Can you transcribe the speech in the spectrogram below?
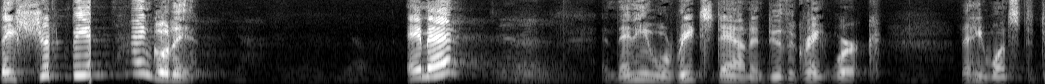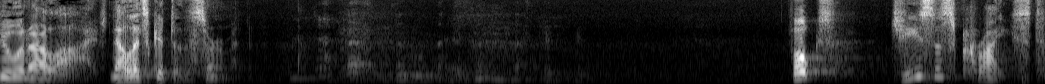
they shouldn't be entangled in. Amen? Amen? And then he will reach down and do the great work that he wants to do in our lives. Now let's get to the sermon. Folks, Jesus Christ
